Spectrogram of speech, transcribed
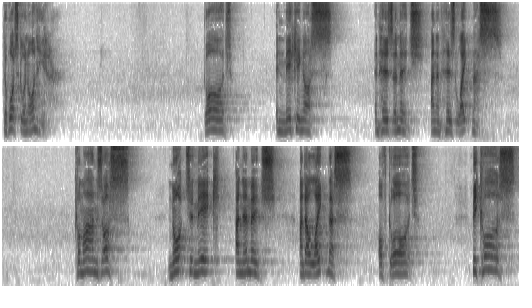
to what's going on here. God, in making us in His image and in His likeness, commands us not to make an image and a likeness of God because,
